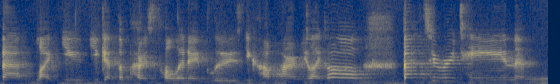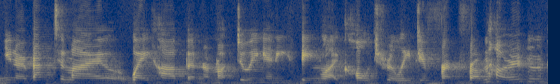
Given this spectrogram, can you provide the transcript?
that, like you, you get the post holiday blues. You come home, you're like, oh, back to routine, and you know, back to my wake up, and I'm not doing anything like culturally different from home.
